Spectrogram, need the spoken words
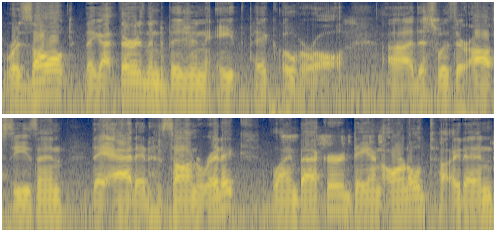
Result: they got third in the division, eighth pick overall. Uh, this was their off season. They added Haason Reddick, linebacker, Dan Arnold, tight end,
